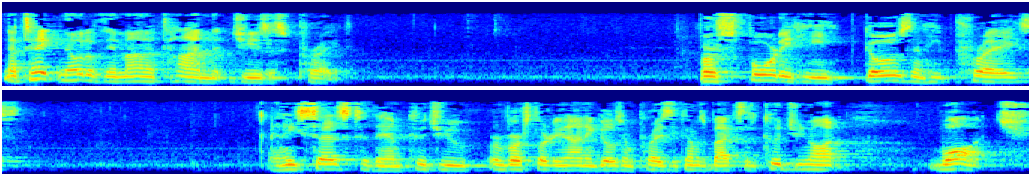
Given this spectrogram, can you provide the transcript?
Now take note of the amount of time that Jesus prayed. Verse 40, he goes and he prays. And he says to them, could you, or verse 39, he goes and prays, he comes back and says, could you not watch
